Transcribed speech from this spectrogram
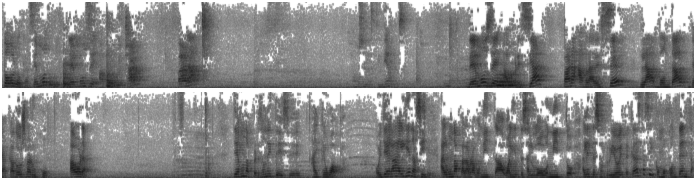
todo lo que hacemos debemos de aprovechar para... Vamos en las tinieblas. Debemos de apreciar para agradecer la bondad de Akadosh Barujú. Ahora, llega una persona y te dice, ay, qué guapa. O llega alguien así, alguna palabra bonita, o alguien te saludó bonito, alguien te sonrió y te quedaste así como contenta.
